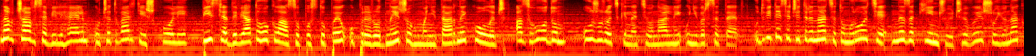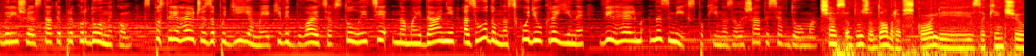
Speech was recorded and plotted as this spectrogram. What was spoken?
Навчався Вільгельм у четвертій школі. Після 9 класу поступив у природничо-гуманітарний коледж, а згодом Ужгородський національний університет. У 2013 році, не закінчуючи вишу, юнак вирішує стати прикордонником, спостерігаючи за подіями, які відбуваються в столиці на майдані, а згодом на сході України. Вільгельм не зміг спокійно залишатися вдома. Вчався дуже добре в школі, закінчив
